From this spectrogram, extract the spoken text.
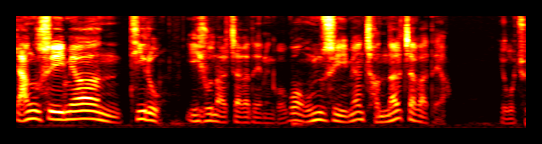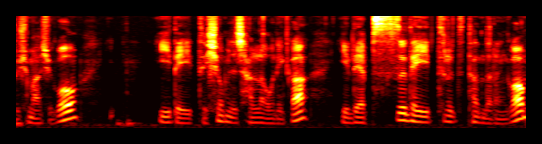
양수이면 뒤로 이후 날짜가 되는 거고 음수이면 전 날짜가 돼요. 요거 조심하시고 E date 시험 문제 잘 나오니까 elapse date를 뜻한다는 거.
